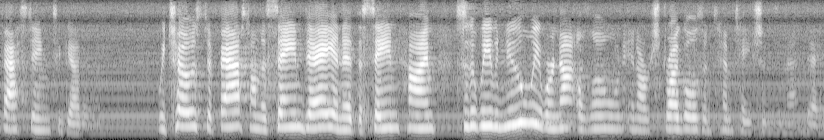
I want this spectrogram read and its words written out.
fasting together. We chose to fast on the same day and at the same time so that we knew we were not alone in our struggles and temptations in that day.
